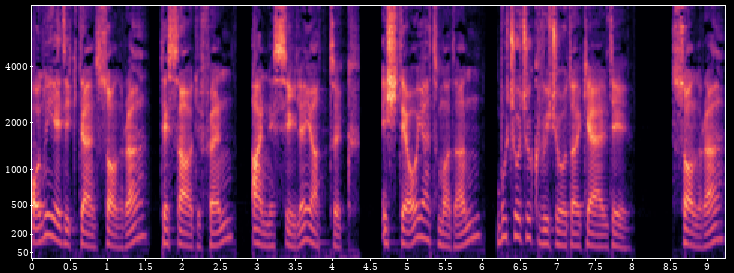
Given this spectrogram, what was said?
Onu yedikten sonra tesadüfen annesiyle yattık. İşte o yatmadan bu çocuk vücuda geldi. Sonra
